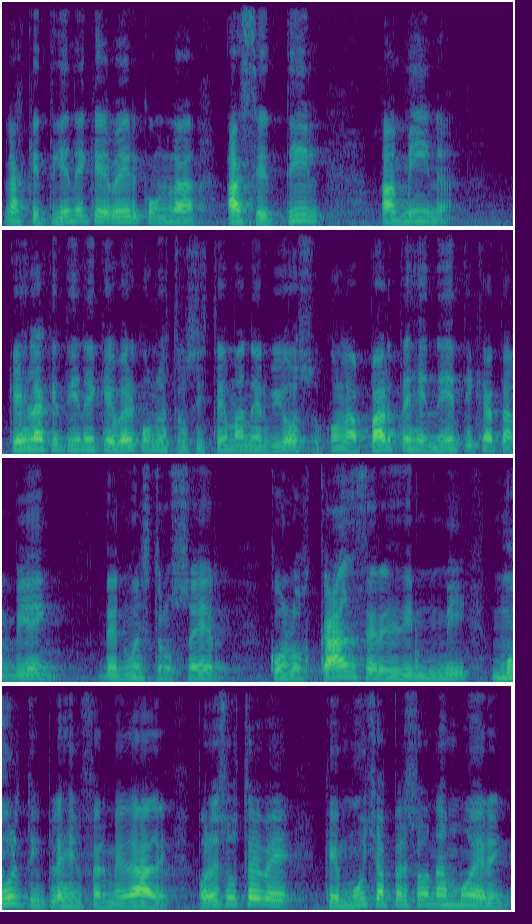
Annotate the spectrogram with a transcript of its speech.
la que tiene que ver con la acetilamina, que es la que tiene que ver con nuestro sistema nervioso, con la parte genética también de nuestro ser, con los cánceres y múltiples enfermedades. Por eso usted ve que muchas personas mueren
